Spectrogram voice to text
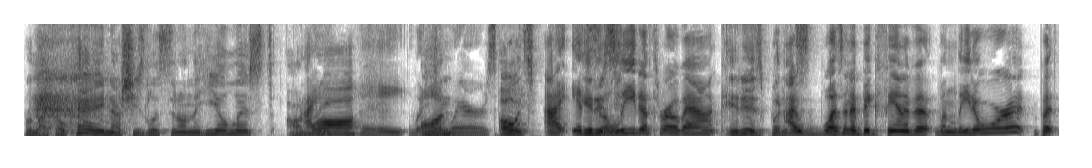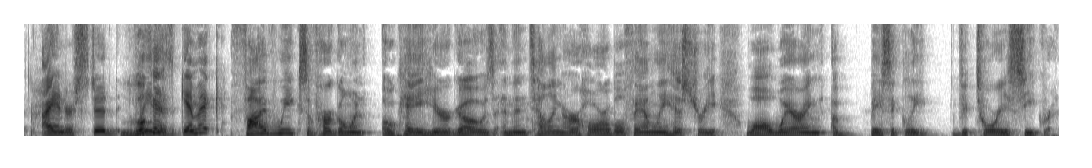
we're like, okay, now she's listed on the heel list on I Raw. hate what on, she wears. Oh, it's I, it's it a is- Lita throwback. It is, but I wasn't a big fan of it when Lita wore it, but I understood Look Lita's at- gimmick. five weeks of her going, okay, here goes, and then telling her horrible family history while wearing a basically Victoria's Secret.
